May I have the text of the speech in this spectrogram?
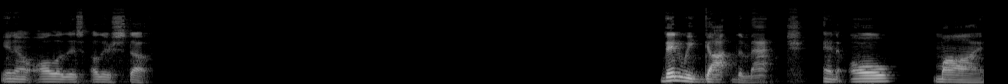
you know, all of this other stuff. Then we got the match. And oh my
